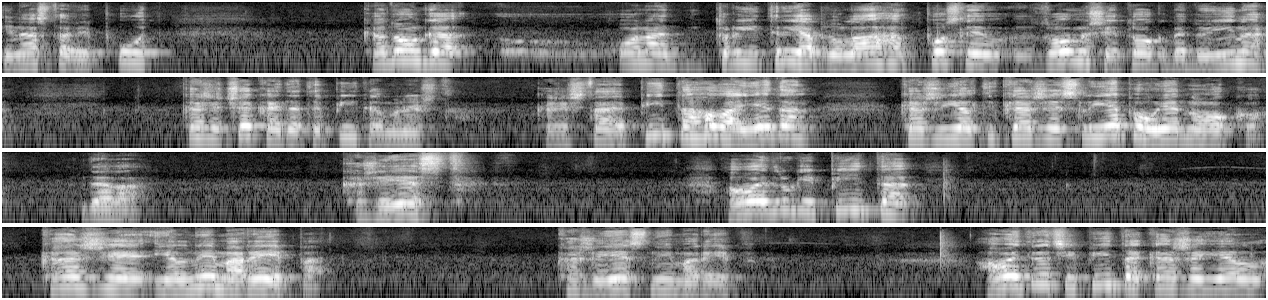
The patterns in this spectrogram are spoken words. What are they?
I nastave put. Kad on ga, ona tri, tri Abdullaha, poslije zovniše tog beduina, kaže, čekaj da te pitamo nešto. Kaže, šta je? Pita ova jedan, kaže, jel ti, kaže, slijepa u jedno oko, deva? Kaže, jest. A ovaj drugi pita, kaže, jel nema repa? Kaže, jest, nema repa. A ovaj treći pita, kaže, jel uh,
